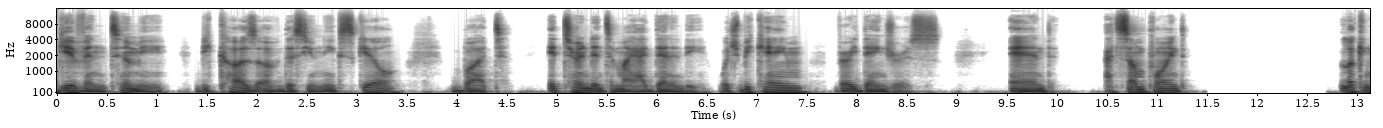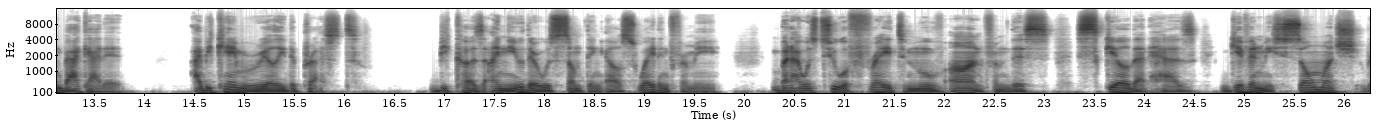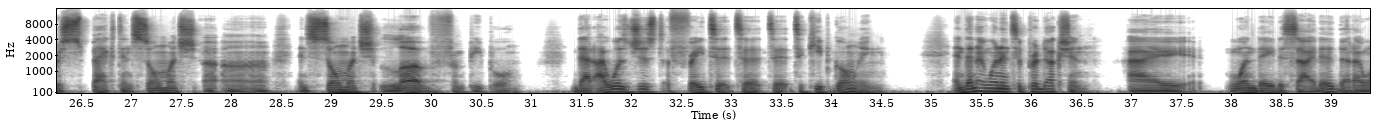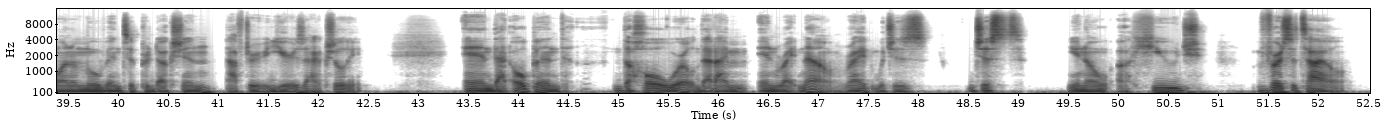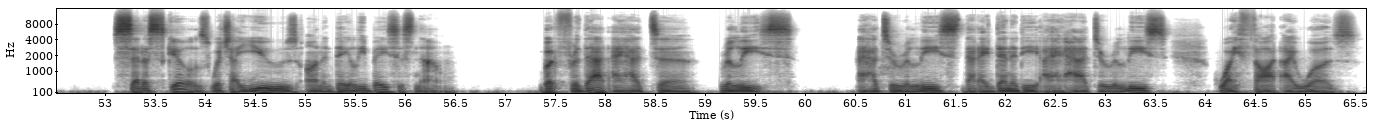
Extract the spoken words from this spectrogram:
given to me because of this unique skill. But it turned into my identity, which became very dangerous. And at some point, looking back at it, I became really depressed because I knew there was something else waiting for me. But I was too afraid to move on from this skill that has given me so much respect and so much uh, uh, uh, and so much love from people that I was just afraid to, to, to, to keep going. And then I went into production. I one day decided that I want to move into production after years, actually and that opened the whole world that I'm in right now, right? Which is just, you know, a huge, versatile set of skills which I use on a daily basis now. But for that, I had to release. I had to release that identity. I had to release who I thought I was.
